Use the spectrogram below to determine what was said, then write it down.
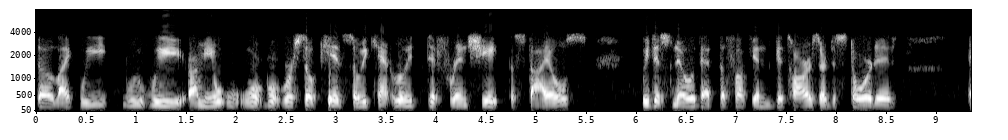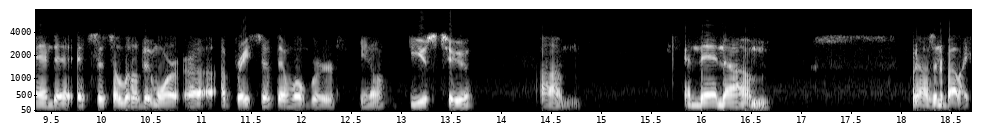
though like we we, I mean we're, we're still kids, so we can't really differentiate the styles. We just know that the fucking guitars are distorted, and it's it's a little bit more uh, abrasive than what we're you know used to. Um, and then um, when I was in about like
